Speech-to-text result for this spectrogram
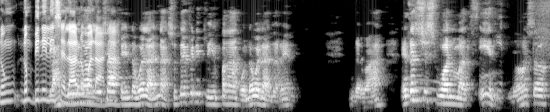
nung nung binili lahat sila nawala nangako sa na. akin, nawala na. So definitely, yung pangako, nawala na rin. Di ba? And that's just one month in, no? So,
